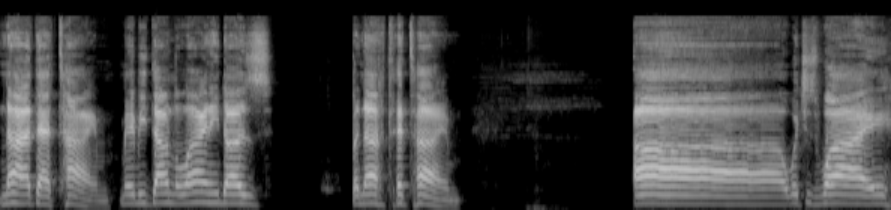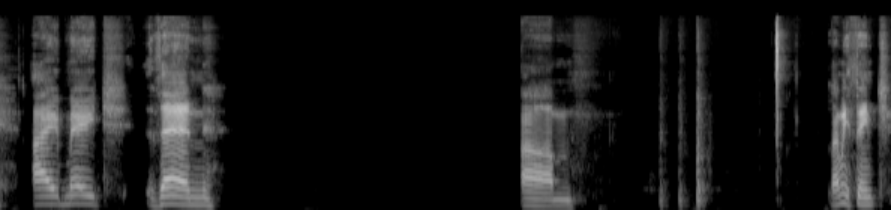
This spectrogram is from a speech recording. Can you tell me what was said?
not at that time. Maybe down the line he does, but not at that time. Uh, which is why I make then um, let me think.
